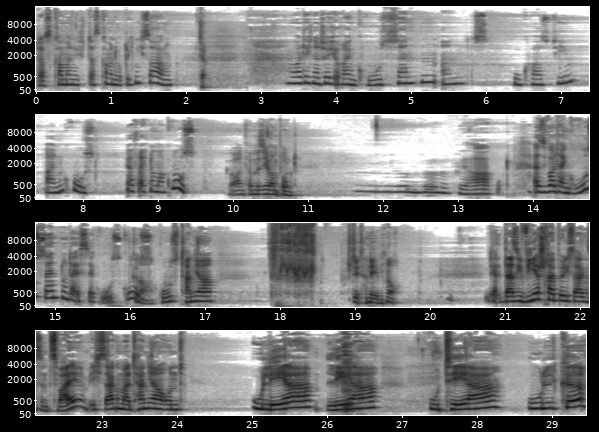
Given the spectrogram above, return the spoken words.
das kann man nicht, das kann man wirklich nicht sagen. Tja. Wollte ich natürlich auch einen Gruß senden ans Lukas-Team. Einen Gruß. Ja, vielleicht nochmal Gruß. Ja, dann vermisse ich aber einen Punkt. Ja, gut. Also sie wollte einen Gruß senden und da ist der Gruß. Gruß. Genau. Gruß, Tanja. Steht daneben noch. Ja. Da sie wir schreibt, würde ich sagen, es sind zwei. Ich sage mal Tanja und Ulea, Lea, Utea, Ulke.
